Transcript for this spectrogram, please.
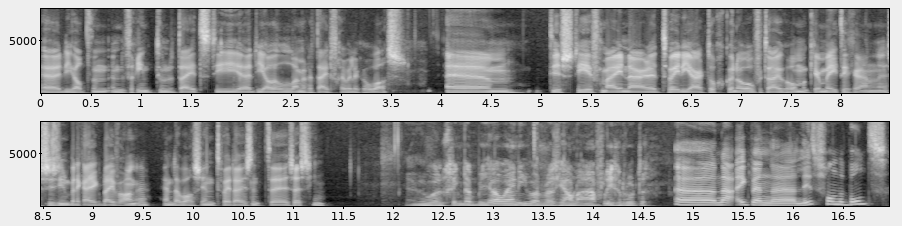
mee. die had een, een, vriend toen de tijd die, die al langere tijd vrijwilliger was. Um, dus die heeft mij naar het tweede jaar toch kunnen overtuigen om een keer mee te gaan. sindsdien ben ik eigenlijk blijven hangen. En dat was in 2016. En hoe ging dat bij jou, Henny? Wat was jouw aanvliegroute? nou, ik ben lid van de bond.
